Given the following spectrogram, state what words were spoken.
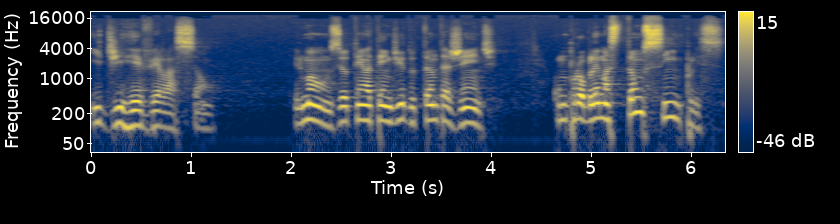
e de revelação. Irmãos, eu tenho atendido tanta gente com problemas tão simples,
